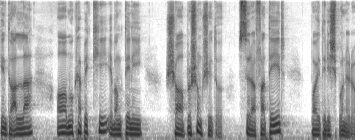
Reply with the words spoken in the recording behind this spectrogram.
কিন্তু আল্লাহ অমুখাপেক্ষী এবং তিনি স্বপ্রশংসিত সুরা ফাতির পঁয়ত্রিশ পনেরো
